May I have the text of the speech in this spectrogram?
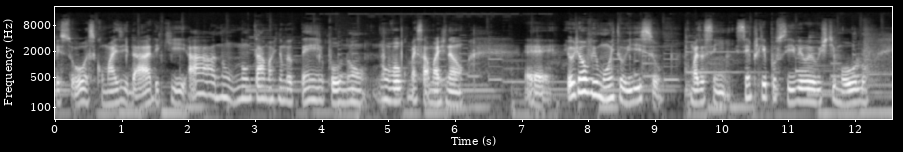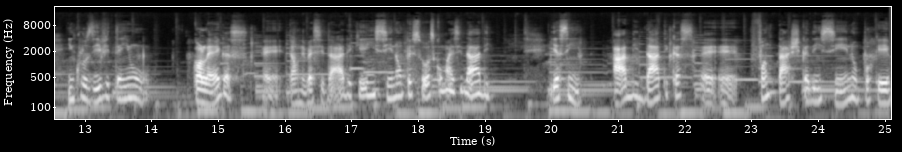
pessoas com mais idade que ah não, não tá mais no meu tempo, não, não vou começar mais não. É, eu já ouvi muito isso mas assim, sempre que possível eu estimulo. Inclusive tenho colegas é, da universidade que ensinam pessoas com mais idade. E assim, há didáticas é, é, fantásticas de ensino, porque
